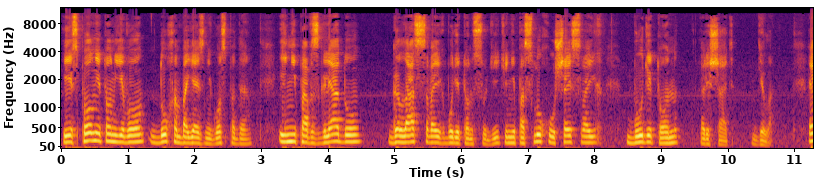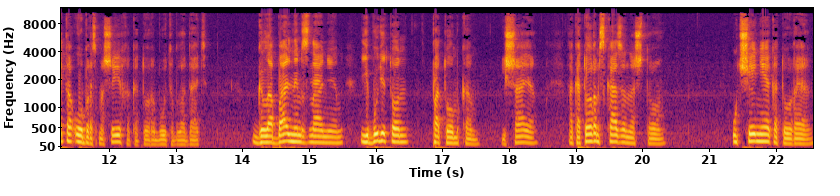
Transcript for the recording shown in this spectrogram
и исполнит он его духом боязни Господа, и не по взгляду глаз своих будет он судить, и не по слуху ушей своих будет он решать дела. Это образ Машеиха, который будет обладать глобальным знанием, и будет он потомком Ишая, о котором сказано, что учение, которое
